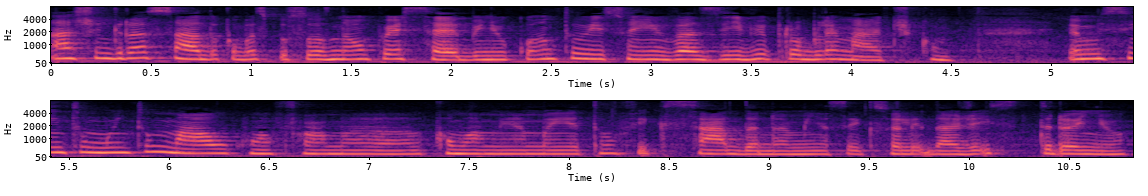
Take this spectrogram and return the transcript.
Acho engraçado como as pessoas não percebem o quanto isso é invasivo e problemático. Eu me sinto muito mal com a forma como a minha mãe é tão fixada na minha sexualidade. É estranho.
